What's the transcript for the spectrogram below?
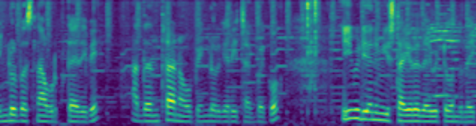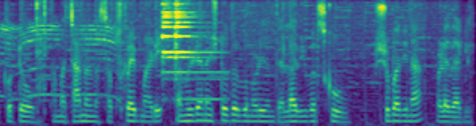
ಬೆಂಗಳೂರು ಬಸ್ನ ಹುಡುಕ್ತಾ ಇದ್ದೀವಿ ಅದ ನಂತರ ನಾವು ಬೆಂಗಳೂರಿಗೆ ರೀಚ್ ಆಗಬೇಕು. ಈ ವಿಡಿಯೋ ನಿಮಗೆ ಇಷ್ಟ ಆಗಿರೋ ದಯವಿಟ್ಟು ಒಂದು ಲೈಕ್ ಕೊಟ್ಟು ನಮ್ಮ ಚಾನಲ್ನ ಸಬ್ಸ್ಕ್ರೈಬ್ ಮಾಡಿ. ನಮ್ಮ ವಿಡಿಯೋನ ಇಷ್ಟೊತ್ತವರೆಗೂ ನೋಡಿದಂಥ ಎಲ್ಲ ವ್ಯೂವರ್ಸ್ಗೂ ಶುಭ ದಿನ ಒಳ್ಳೆಯದಾಗಲಿ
